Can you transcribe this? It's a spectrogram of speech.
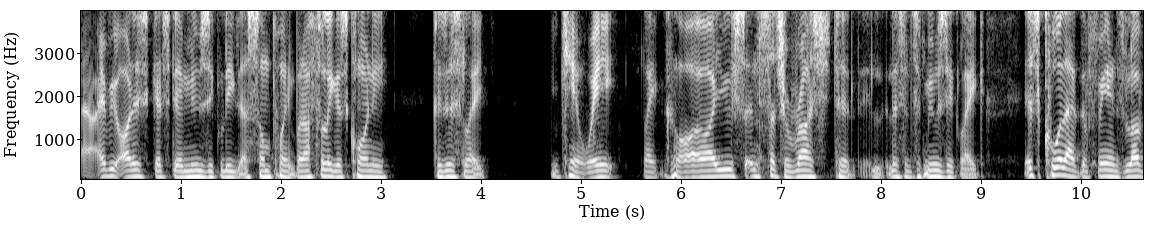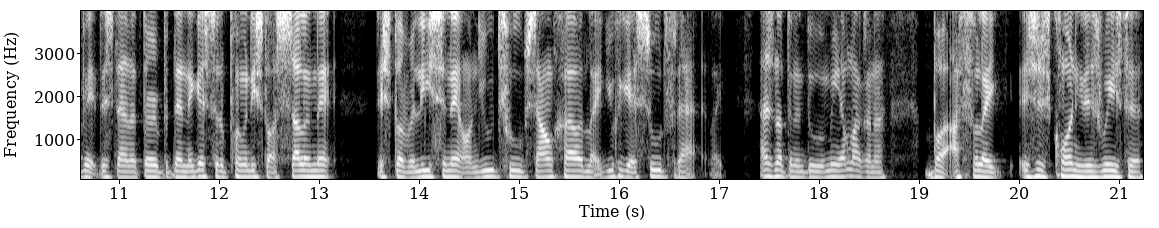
every artist gets their music leaked at some point. But I feel like it's corny because it's like you can't wait. Like, why are you in such a rush to listen to music? Like, it's cool that the fans love it, this, down the third. But then it gets to the point where they start selling it. they start releasing it on YouTube, SoundCloud. Like you could get sued for that. Like that has nothing to do with me. I'm not gonna. But I feel like it's just corny. There's ways to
